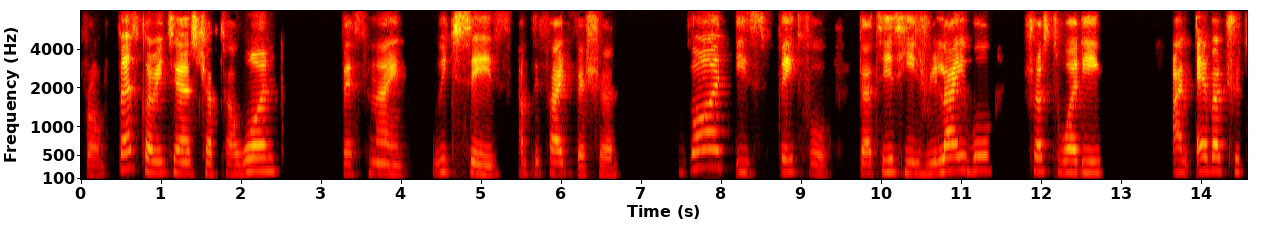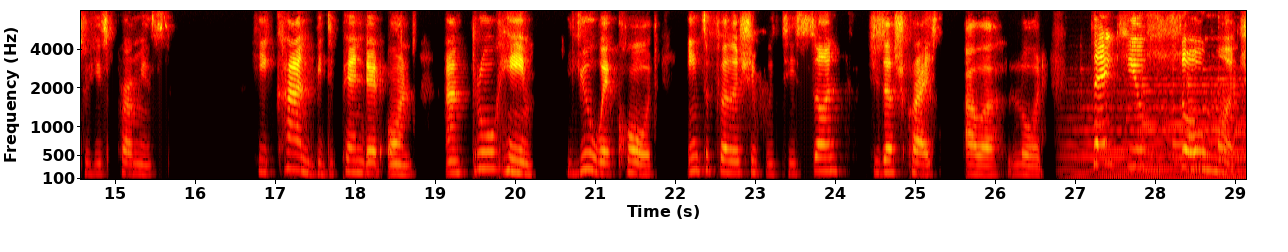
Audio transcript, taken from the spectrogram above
from First Corinthians chapter 1, verse 9, which says, Amplified Version, God is faithful, that is, He is reliable, trustworthy, and ever true to His promise. He can be depended on, and through Him, you were called into fellowship with His Son, Jesus Christ, our Lord. Thank you so much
